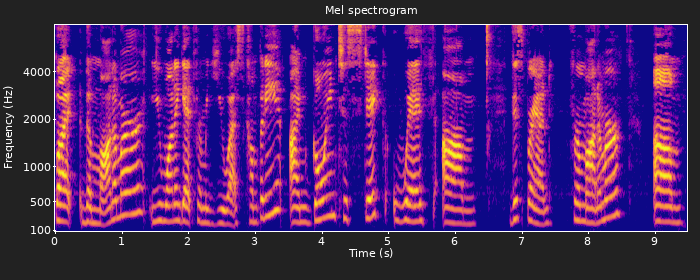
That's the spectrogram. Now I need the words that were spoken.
But the monomer you want to get from a US company. I'm going to stick with um, this brand for monomer. Um,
